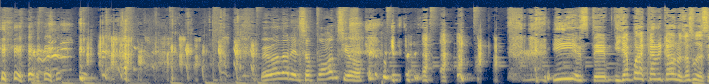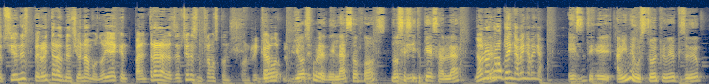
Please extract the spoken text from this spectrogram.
Me va a dar el soponcio. y este, y ya por acá Ricardo nos da sus decepciones, pero ahorita las mencionamos, ¿no? Ya que para entrar a las decepciones entramos con, con Ricardo. Yo, sobre The Last of Us, no sé si tú quieres hablar. No, no, no, venga, venga, venga. Este, a mí me gustó el primer episodio,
